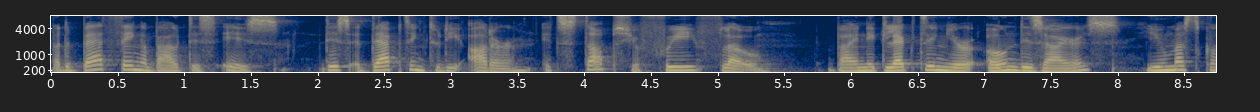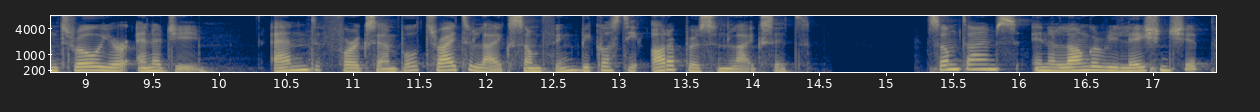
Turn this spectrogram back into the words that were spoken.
But the bad thing about this is, this adapting to the other, it stops your free flow. By neglecting your own desires, you must control your energy and, for example, try to like something because the other person likes it. Sometimes, in a longer relationship,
